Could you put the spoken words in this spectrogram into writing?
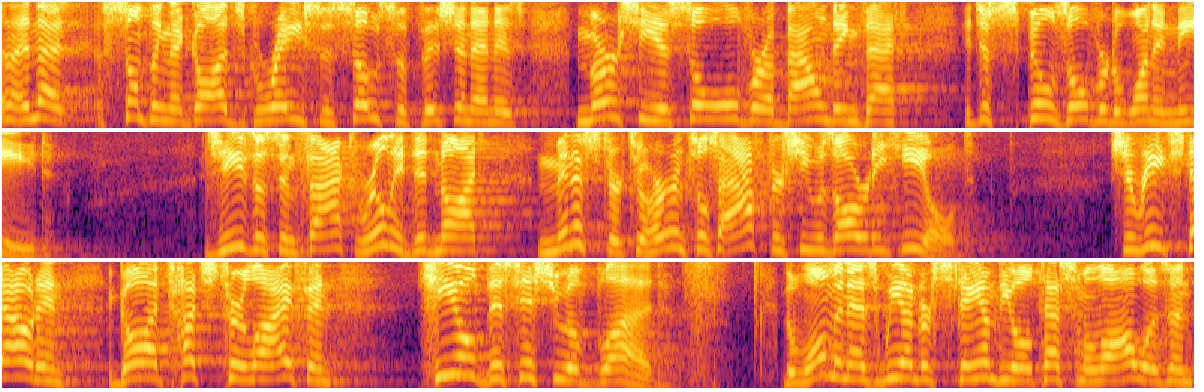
And that something that God's grace is so sufficient and his mercy is so overabounding that it just spills over to one in need. Jesus, in fact, really did not minister to her until after she was already healed. She reached out and God touched her life and healed this issue of blood. The woman, as we understand the Old Testament law, was an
